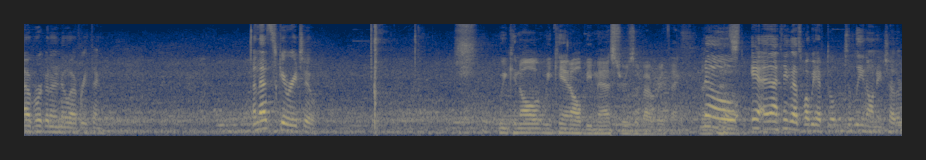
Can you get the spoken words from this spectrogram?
ever going to know everything. And that's scary too. We can all we can't all be masters of everything. That- No, yeah, and I think that's why we have to, to lean on each other.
